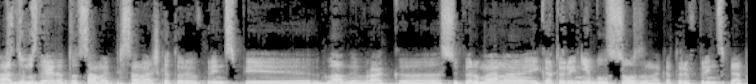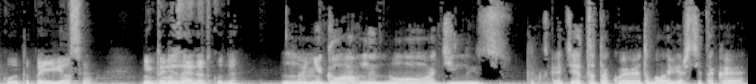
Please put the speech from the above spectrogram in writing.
А Думсдей это тот самый персонаж, который, в принципе, главный враг э, Супермена, и который не был создан, а который, в принципе, откуда-то появился. Никто не знает откуда. Ну, не главный, но один из, так сказать. Это такое, это была версия такая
